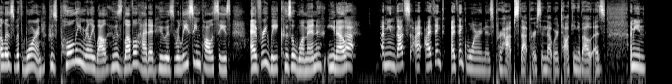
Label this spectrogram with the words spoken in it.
Elizabeth Warren, who's polling really well, who's level-headed, who is releasing policies every week, who's a woman, you know? Uh, I mean, that's I, I think I think Warren is perhaps that person that we're talking about as I mean,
